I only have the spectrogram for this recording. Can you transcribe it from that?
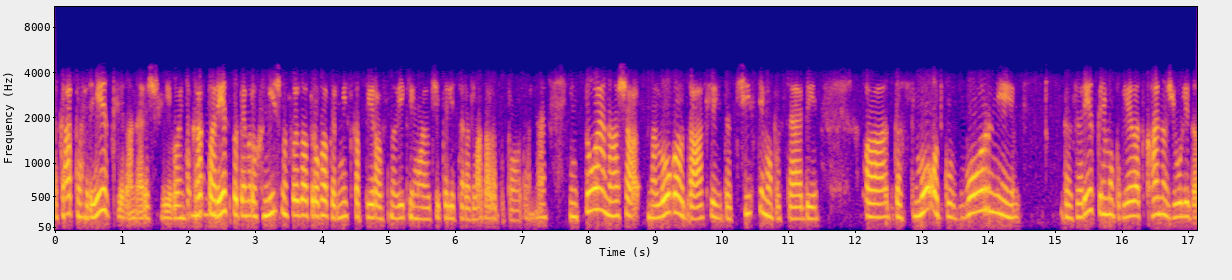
takrat pa res gleda nerešljivo in takrat pa res potem rohniš na svojega otroka, ker ni skapiral osnovi, ki mu je učiteljica razlagala dopoledne. In to je naša naloga odraslih, da čistimo po sebi, da smo odgovorni, da zares gremo pogledati, kaj nas žuli, da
